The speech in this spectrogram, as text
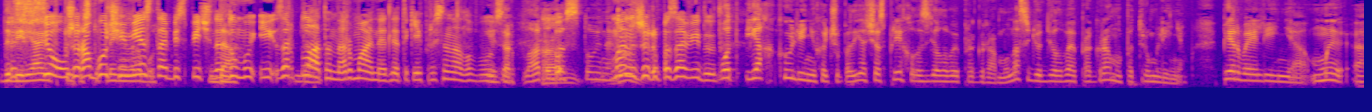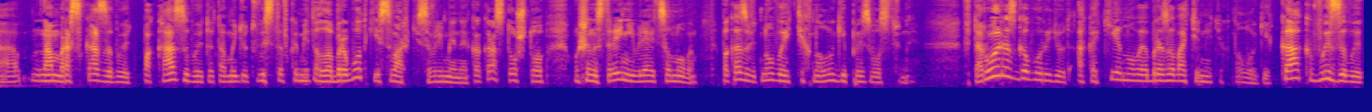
доверяют. все, уже рабочее место обеспечено. Да. Думаю, и зарплата да. нормальная для таких профессионалов будет. И зарплата а, достойная. Менеджеры позавидуют. Вот я какую линию хочу? Я сейчас приехала с деловой программы. У нас идет деловая программа по трем линиям. Первая линия, мы, а, нам рассказывают, показывают, и там идет выставка металлообработки и сварки современные, как раз то, что машиностроение является новым, показывает новые технологии производственные. Второй разговор идет, а какие новые образовательные технологии, как вызовы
